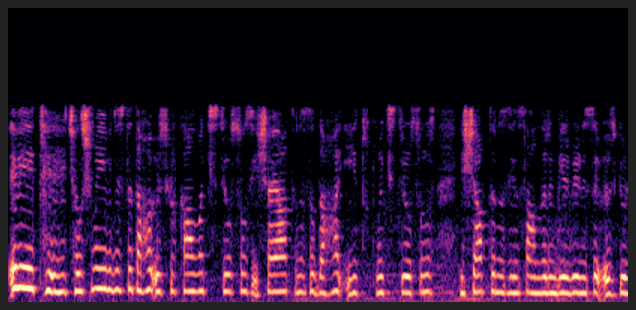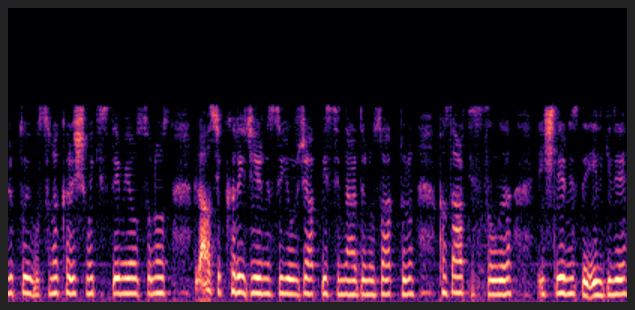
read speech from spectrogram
Evet, e, çalışma evinizde daha özgür kalmak istiyorsunuz, iş hayatınızı daha iyi tutmak istiyorsunuz, iş yaptığınız insanların birbirinize özgürlük duygusuna karışmak istemiyorsunuz, birazcık karaciğerinizi yoracak besinlerden uzak durun. Pazartesi, salı işlerinizle ilgili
